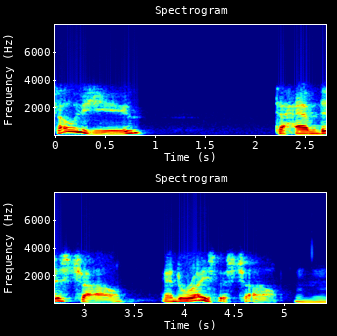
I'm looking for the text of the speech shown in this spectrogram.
chose you to have this child and to raise this child. Mm-hmm.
